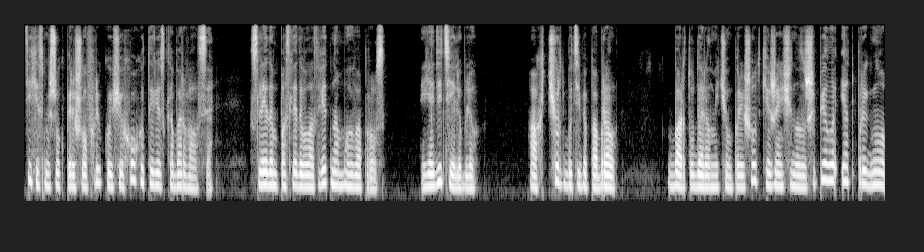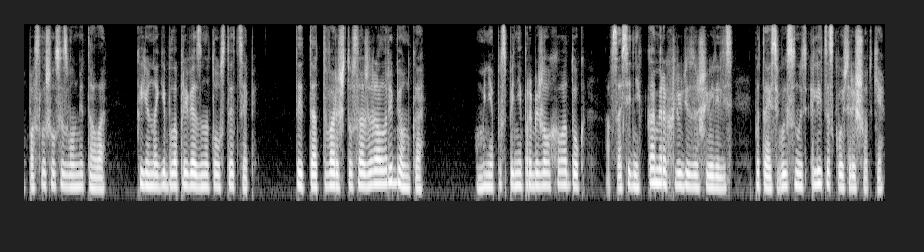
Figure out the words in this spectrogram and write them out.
Тихий смешок перешел в хрюкающий хохот и резко оборвался. Следом последовал ответ на мой вопрос. «Я детей люблю». «Ах, черт бы тебя побрал!» Барт ударил мечом по решетке, женщина зашипела и отпрыгнула, послышался звон металла. К ее ноге была привязана толстая цепь. «Ты та тварь, что сожрал ребенка!» У меня по спине пробежал холодок, а в соседних камерах люди зашевелились, пытаясь высунуть лица сквозь решетки.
